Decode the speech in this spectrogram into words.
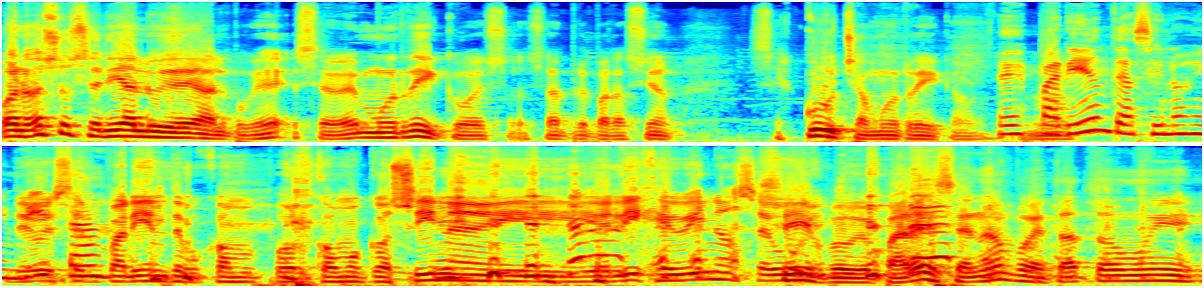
Bueno, eso sería lo ideal, porque se ve muy rico eso, esa preparación. Se escucha muy rico. Es pariente, así nos invita. Debe ser pariente como, por como cocina y elige vino, seguro. Sí, porque parece, ¿no? Porque está todo muy,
